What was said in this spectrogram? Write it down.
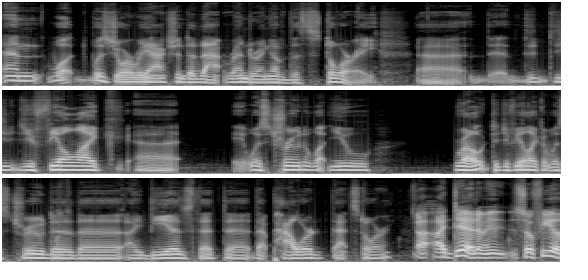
and what was your reaction to that rendering of the story? Uh, did, did, you feel like uh, it was true to what you wrote? Did you feel like it was true to the ideas that uh, that powered that story? I, I did. I mean, Sofia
